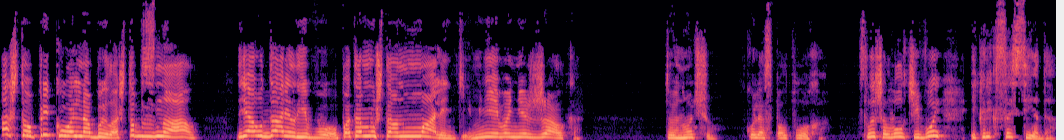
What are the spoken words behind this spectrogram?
А что, прикольно было, чтоб знал! Я ударил его, потому что он маленький, мне его не жалко!» Той ночью Коля спал плохо. Слышал волчий вой и крик соседа.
